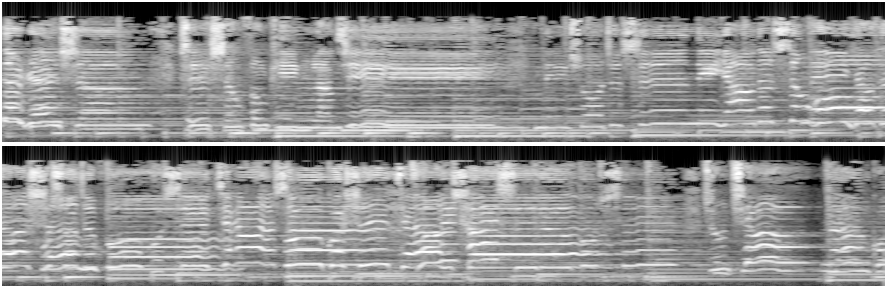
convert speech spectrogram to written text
的人生，只剩风平浪静。你说这是你要的生活，我说这不过是假设，不过是假设。从开始的故事，终究难过。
